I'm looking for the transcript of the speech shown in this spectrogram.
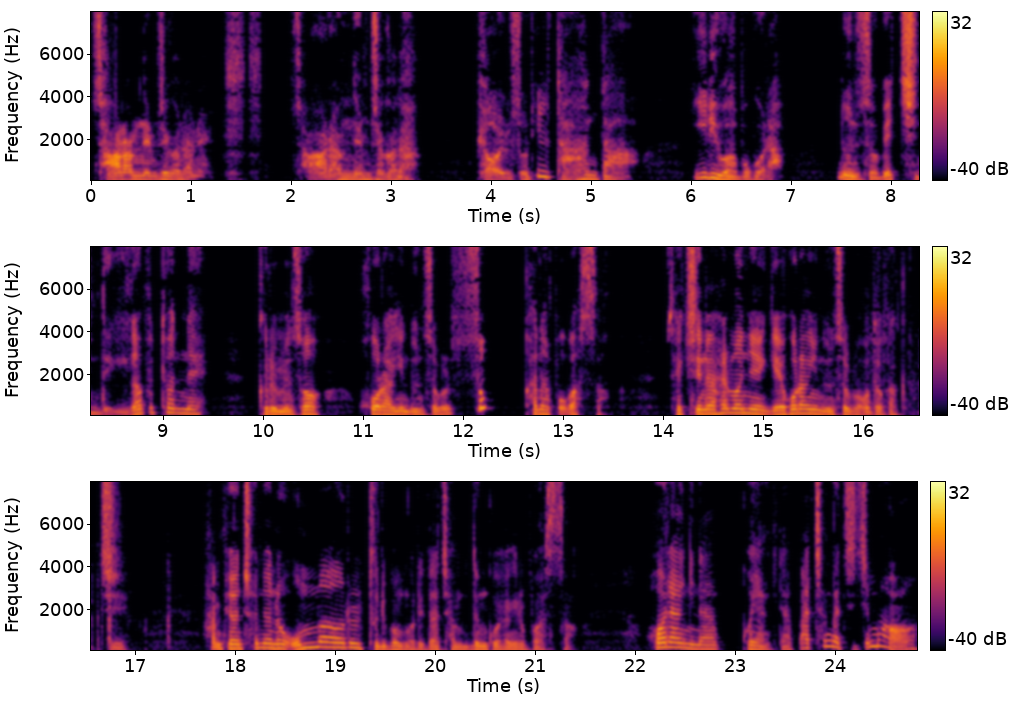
사람 냄새가 나네. 사람 냄새가 나. 별소리를 다 한다. 이리 와 보거라. 눈썹에 진드기가 붙었네. 그러면서 호랑이 눈썹을 쏙 하나 뽑았어. 색시는 할머니에게 호랑이 눈썹을 얻어갔지. 한편 처녀는 온 마을을 두리번거리다 잠든 고양이를 보았어. 호랑이나 고양이나 마찬가지지 뭐.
